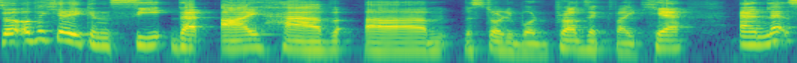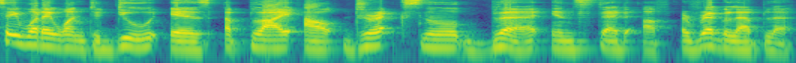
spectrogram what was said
So over here, you can see that I have um, the storyboard project right here. And let's say what I want to do is apply out directional blur instead of a regular blur.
